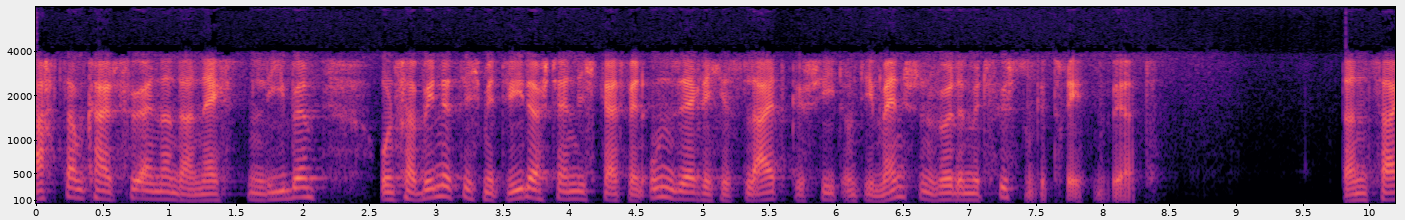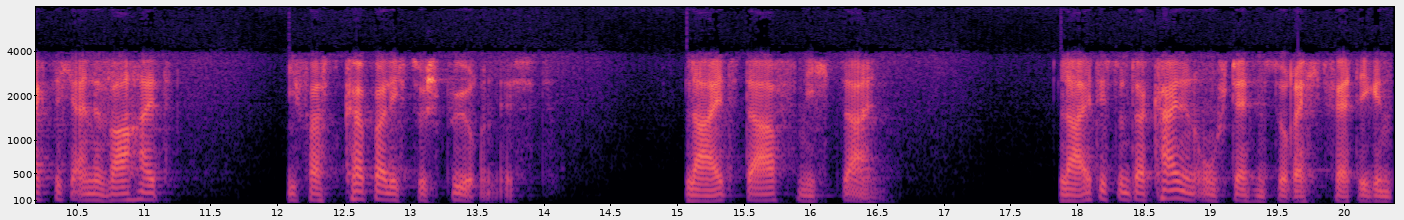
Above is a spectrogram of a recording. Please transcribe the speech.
Achtsamkeit füreinander, Nächstenliebe und verbindet sich mit Widerständigkeit, wenn unsägliches Leid geschieht und die Menschenwürde mit Füßen getreten wird. Dann zeigt sich eine Wahrheit, die fast körperlich zu spüren ist. Leid darf nicht sein. Leid ist unter keinen Umständen zu rechtfertigen.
